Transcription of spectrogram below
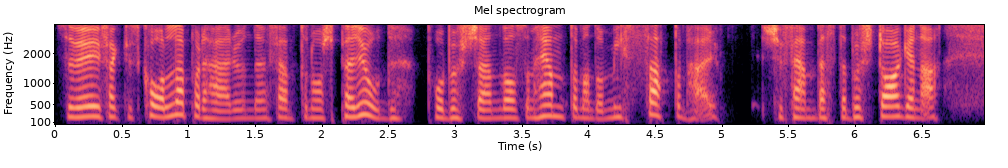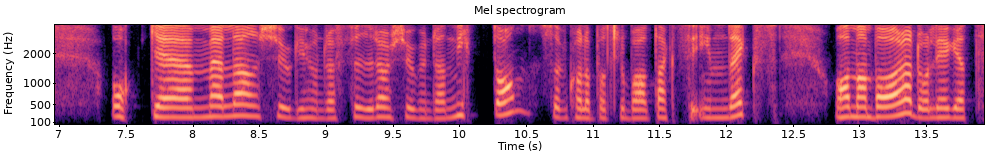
Så vi har ju faktiskt kollat på det här under en 15-årsperiod på börsen vad som hänt om man då missat de här 25 bästa börsdagarna. Och eh, mellan 2004 och 2019 så har vi kollat på ett globalt aktieindex och har man bara då legat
